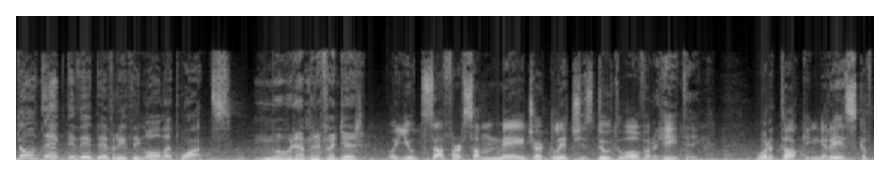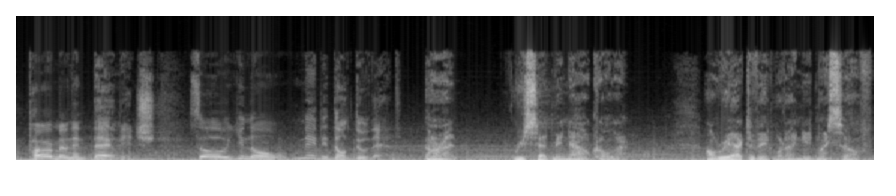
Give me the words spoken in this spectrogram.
don't activate everything all at once. What would happen if I did? Well, you'd suffer some major glitches due to overheating. We're talking risk of permanent damage. So, you know, maybe don't do that. All right. Reset me now, Koller. I'll reactivate what I need myself.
